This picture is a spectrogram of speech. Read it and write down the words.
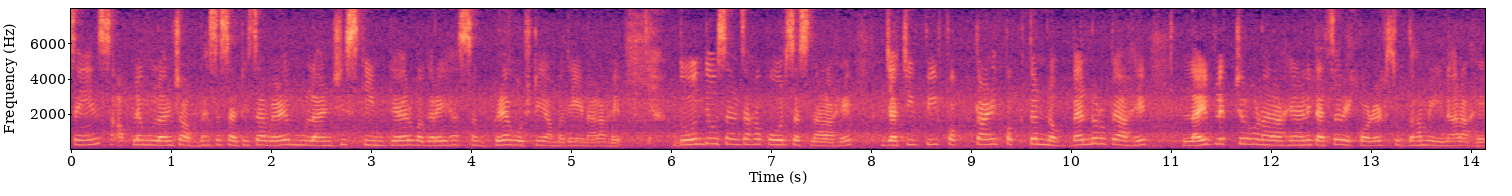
sense आपल्या मुलांच्या अभ्यासासाठीचा वेळ मुलांची स्किन केअर वगैरे ह्या सगळ्या गोष्टी यामध्ये येणार आहे. दोन दिवसांचा हा कोर्स असणार आहे ज्याची फी फक्त आणि फक्त नव्याण्णव रुपये आहे. लाईव्ह लेक्चर होणार आहे आणि त्याचं रेकॉर्डेडसुद्धा मिळणार आहे.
